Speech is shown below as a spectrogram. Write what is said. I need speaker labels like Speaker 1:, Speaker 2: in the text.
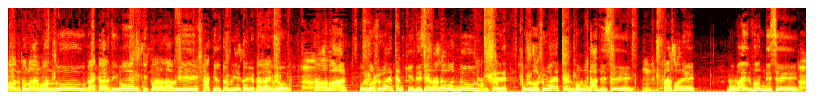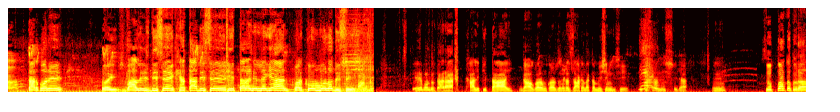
Speaker 1: কত লয় বন্ধু বেকার জীবন কি করা যাবি? শাকিল তো বিয়ে করে ফেলাইলো। তাও আবার ওর হসুর ভাইয়ের কি দিছে জানো বন্ধু? দিছে? ওর হসুর ভাইয়ের হুন্ডা দিছে। তারপরে মোবাইল ফোন দিছে। তারপরে ওই বালিশ দিছে খেতা দিছে শীত তারানির লেগিয়ান তোর কম্বলও দিছে।
Speaker 2: এ বন্ধু দাঁড়া। খালি কি তাই? গাও গরম করার জন্য একটা জাকেন একটা মেশিন দিছে। জানিস সেটা?
Speaker 3: চুপ কর তো তোরা।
